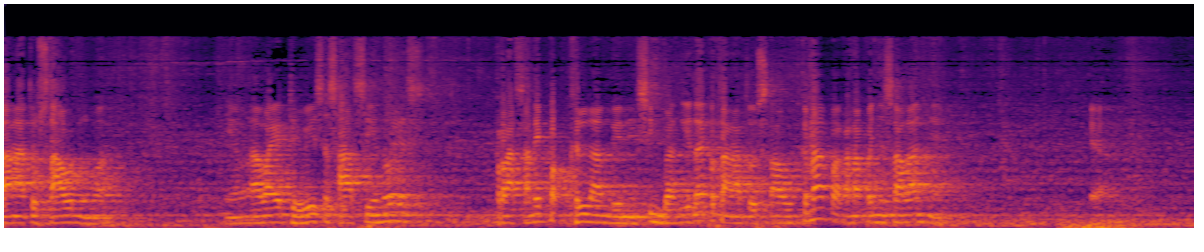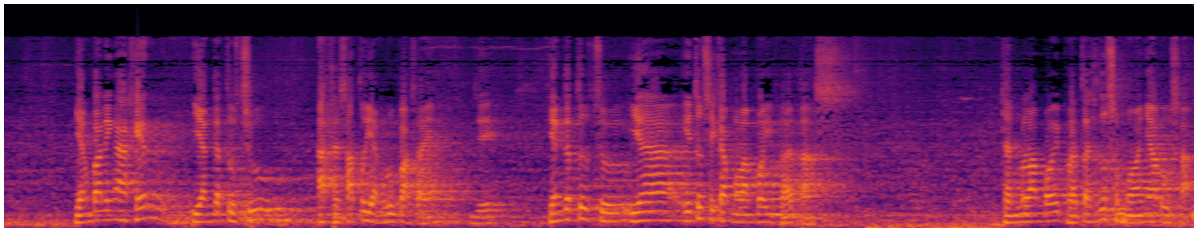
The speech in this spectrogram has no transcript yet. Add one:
tangatus tahun mah. Ya awake dhewe sesasi wis rasane pegel ini simbah kita petangatus tahun. Kenapa? Karena penyesalannya. Ya, yang paling akhir, yang ketujuh ada satu yang lupa saya. Yang ketujuh, ya itu sikap melampaui batas. Dan melampaui batas itu semuanya rusak.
